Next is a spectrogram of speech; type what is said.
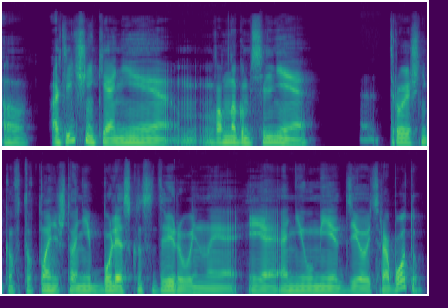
э, отличники, они во многом сильнее троечников в том плане, что они более сконцентрированные, и они умеют делать работу,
